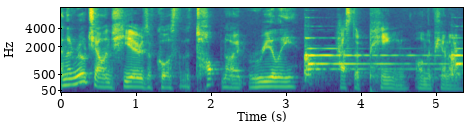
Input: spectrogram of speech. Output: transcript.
And the real challenge here is of course that the top note really has to ping on the piano.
